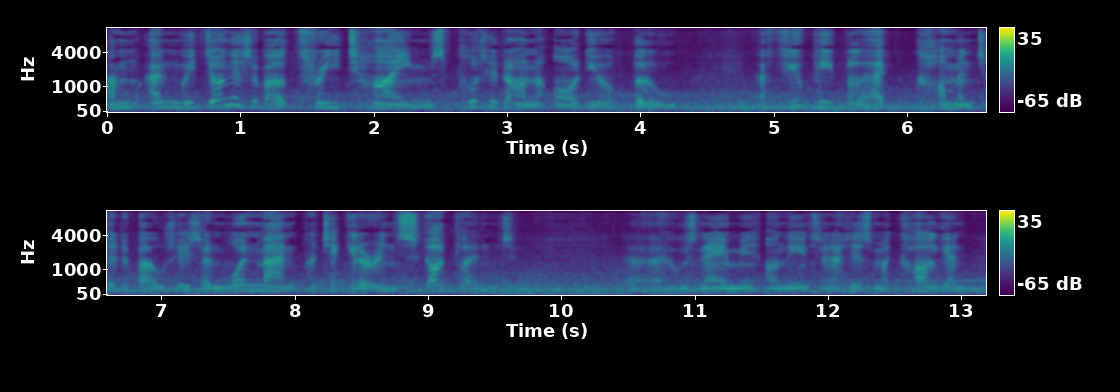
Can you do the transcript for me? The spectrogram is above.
Um, and we'd done it about three times, put it on Audio Boo. A few people had commented about it, and one man particular in Scotland, uh, whose name on the internet is McColgan,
